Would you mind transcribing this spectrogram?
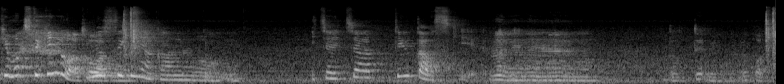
気持ち的には気変わらない持ち的には変わんないと思う、イチャイチャっていうかは好きうんうんうんうんだってみんなよかったね。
